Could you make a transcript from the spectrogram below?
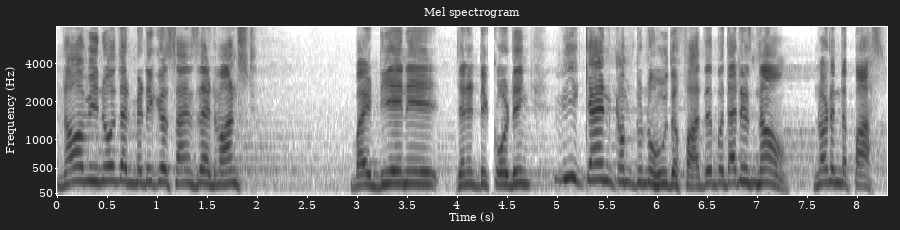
Now we know that medical science is advanced by DNA, genetic coding. We can come to know who the father, but that is now, not in the past.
